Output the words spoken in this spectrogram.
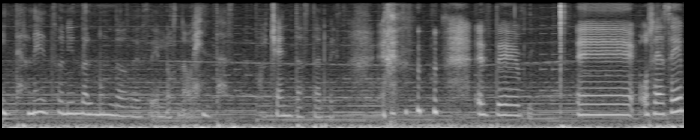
Internet soniendo al mundo desde los noventas, ochentas tal vez. este, eh, o sea, sé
